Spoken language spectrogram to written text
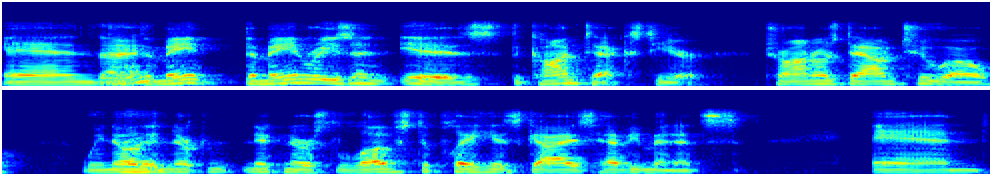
And Okay. the main the main reason is the context here. Toronto's down 2-0. We know Right. that Nick, Nurse loves to play his guys heavy minutes, and Nick, Nick Nurse loves to play his guys heavy minutes. And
